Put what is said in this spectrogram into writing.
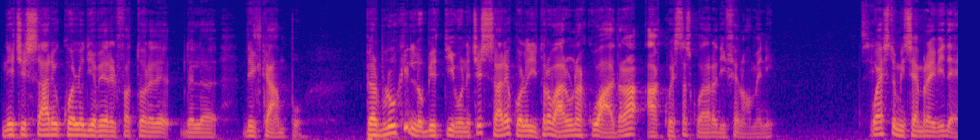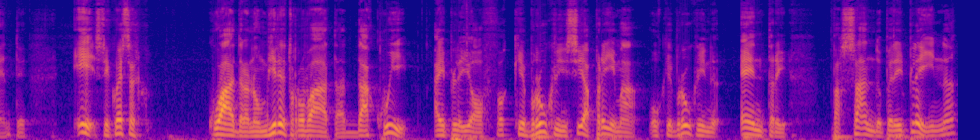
necessario quello di avere il fattore de, del, del, campo. Per Brooklyn l'obiettivo necessario è quello di trovare una quadra a questa squadra di fenomeni. Sì. Questo mi sembra evidente. E se questa quadra non viene trovata da qui ai playoff, che Brooklyn sia prima o che Brooklyn entri passando per il play-in,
